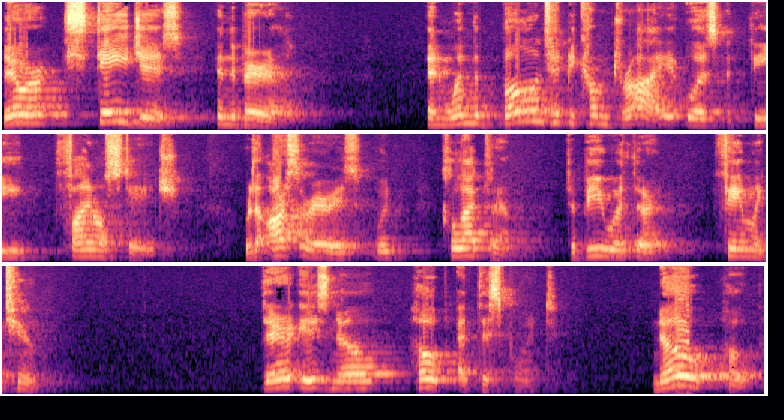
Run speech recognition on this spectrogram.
There were stages in the burial. And when the bones had become dry, it was the final stage where the ossuaries would collect them to be with their family tomb. There is no hope at this point. No hope.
